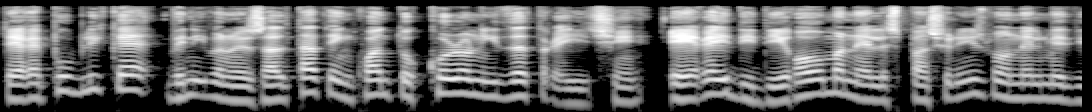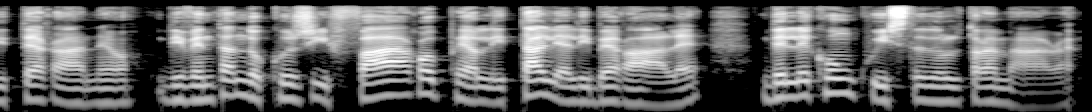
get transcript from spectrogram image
Le repubbliche venivano esaltate in quanto colonizzatrici eredi di Roma nell'espansionismo nel Mediterraneo, diventando così faro per l'Italia liberale delle conquiste d'oltremare.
